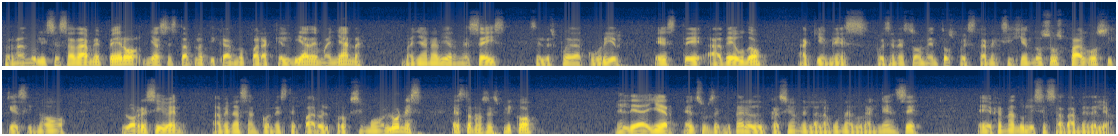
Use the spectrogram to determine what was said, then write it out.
Fernando Ulises Adame, pero ya se está platicando para que el día de mañana, mañana viernes 6, se les pueda cubrir este adeudo a quienes pues en estos momentos pues están exigiendo sus pagos y que si no lo reciben amenazan con este paro el próximo lunes. Esto nos explicó el día de ayer el subsecretario de Educación en la Laguna Duranguense, eh, Fernando Ulises Adame de León.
